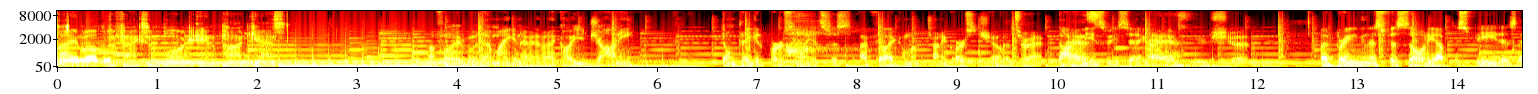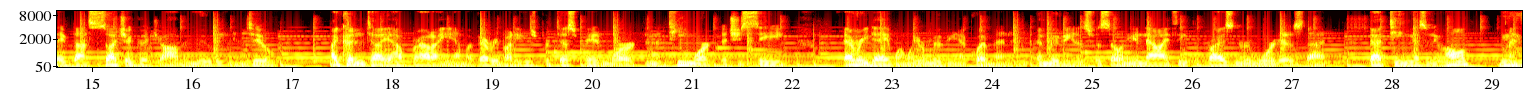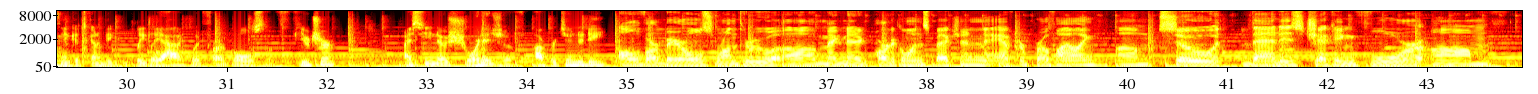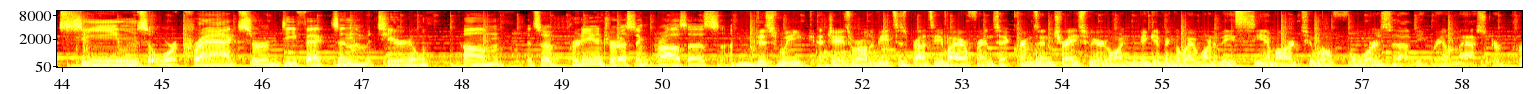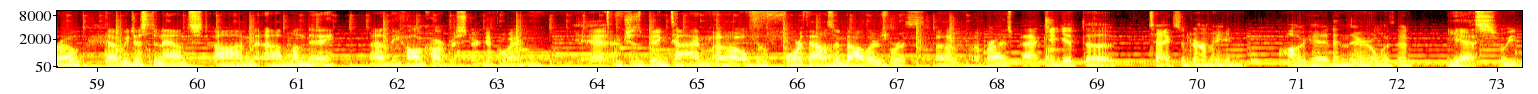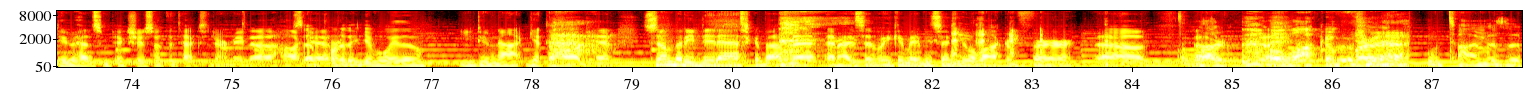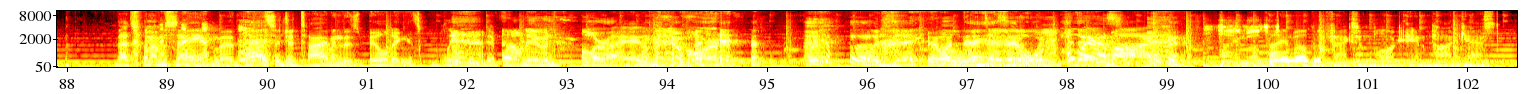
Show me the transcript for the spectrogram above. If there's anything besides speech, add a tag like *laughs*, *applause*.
Hi, and welcome to Faxon Blog and Podcast. I'll follow you with that, Mike. And if I call you Johnny, don't take it personally. It's just, I feel like I'm on the Johnny Carson show. That's right. Doc As- needs to be sitting right As here. you should. But bringing this facility up to speed as they've done such a good job in moving into, I couldn't tell you how proud I am of everybody who's participated and worked and the teamwork that you see every day when we were moving equipment and, and moving this facility. And now I think the prize and the reward is that that team has a new home. I Mhm. think it's going to be completely adequate for our goals of the future. I see no shortage of opportunity. All of our barrels run through uh, magnetic particle inspection after profiling. Um, so that is checking for um, seams or cracks or defects in the material. Um, it's a pretty interesting process. This week, Jay's World of Eats is brought to you by our friends at Crimson Trace. We are going to be giving away one of these CMR 204s, uh, the Railmaster Pro. Uh, we just announced on uh, Monday uh, the Hog Harvester giveaway, Yeah. which is big time. Uh, over $4,000 worth of a prize pack. Did you get the taxidermy hog head in there with it? Yes, we do have some pictures of the taxidermied uh, hog Is that head. part of the giveaway though? You do not get the hog head. Somebody did ask about that, and I said we can maybe send you a lock of fur. Uh, A lock, a lock of fur. *laughs* what time is it? that's what I'm saying. The *laughs* passage of time in this building is completely different. I don't even know where I am anymore. *laughs* what day? What day is it? of week it Where is? am I? Hi, and welcome to to Faxon Blog and Podcast.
